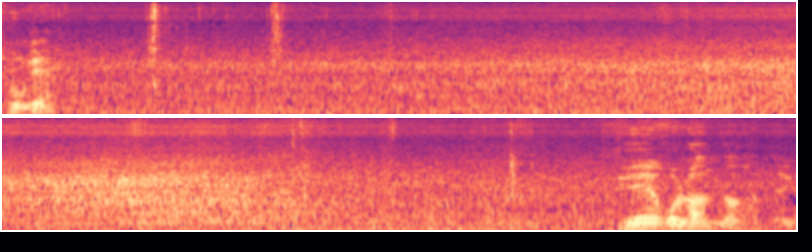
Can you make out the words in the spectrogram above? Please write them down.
조개? 뷰에 골랐노 갑자기?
